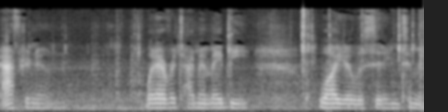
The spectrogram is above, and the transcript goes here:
afternoon, whatever time it may be while you're listening to me.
